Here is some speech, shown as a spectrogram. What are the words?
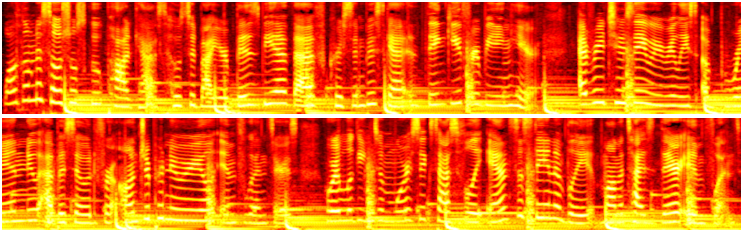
Welcome to Social Scoop Podcast, hosted by your biz BFF, Kristen Bousquet, and thank you for being here. Every Tuesday, we release a brand new episode for entrepreneurial influencers who are looking to more successfully and sustainably monetize their influence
